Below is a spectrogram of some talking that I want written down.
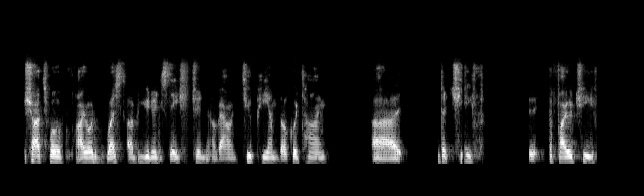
shots were fired west of Union Station around 2 p.m. local time. Uh, the chief, the fire chief,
